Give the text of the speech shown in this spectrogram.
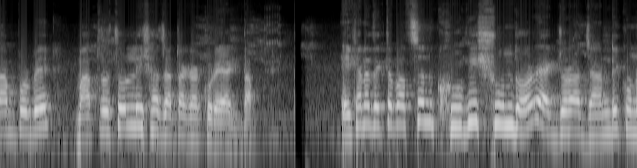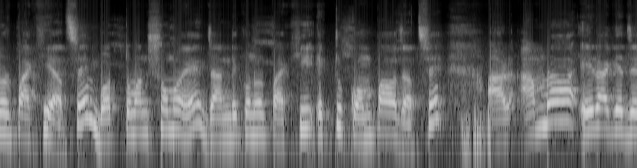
দাম পড়বে মাত্র চল্লিশ হাজার টাকা করে একদম এখানে দেখতে পাচ্ছেন খুবই সুন্দর একজোড়া জান্ডি কুনুর পাখি আছে। বর্তমান সময়ে জান্ডি কুনুর পাখি একটু কম পাওয়া যাচ্ছে। আর আমরা এর আগে যে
